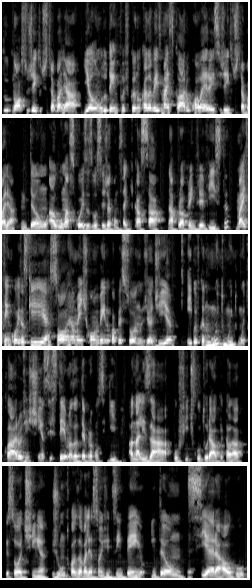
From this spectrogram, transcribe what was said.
do nosso jeito de trabalhar. E ao longo do tempo foi ficando cada vez mais claro qual era esse jeito de trabalhar. Então, algumas coisas você já consegue caçar na própria entrevista, mas tem coisas que é só realmente convivendo com a pessoa no dia a dia e foi ficando muito, muito, muito claro. A gente tinha sistemas até para conseguir analisar o fit cultural que aquela pessoa tinha junto com as avaliações de desempenho. Então, se era algo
